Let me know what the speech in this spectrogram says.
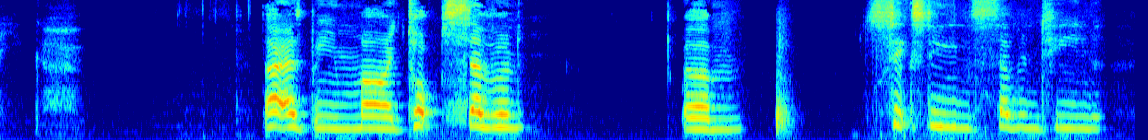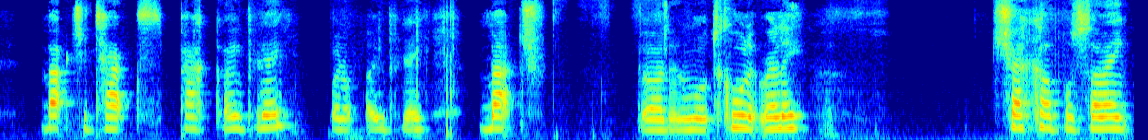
you go. That has been my top 7 um 16 17 Match Attax pack opening. Well not opening. Match I don't know what to call it really. Check up or something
